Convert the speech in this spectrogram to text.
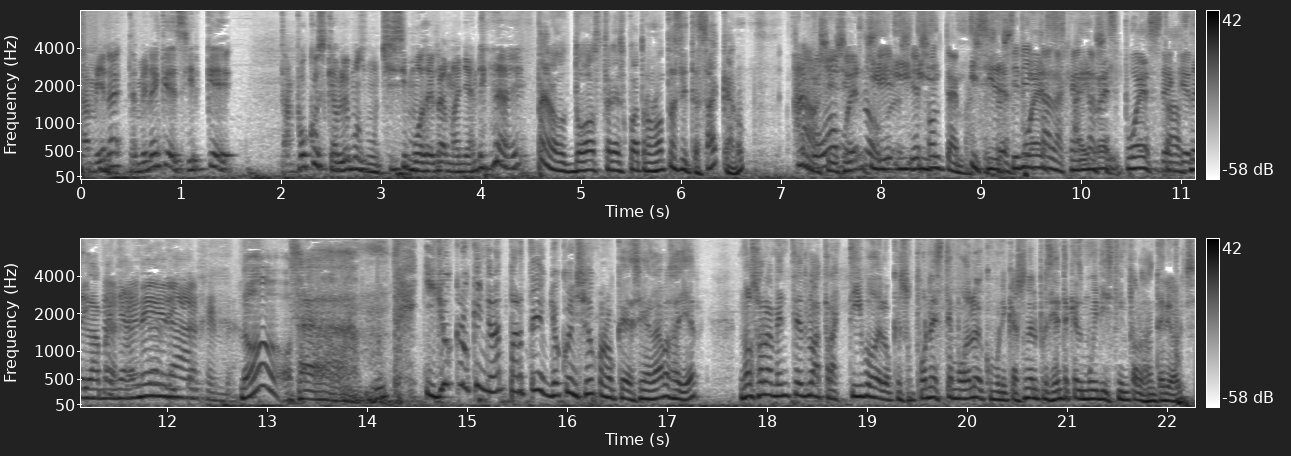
también, hay- también hay que decir que tampoco es que hablemos muchísimo de la mañanera, ¿eh? Pero dos, tres, cuatro notas y te saca, ¿no? Ah, no, bueno. Y, y- sí son y- temas. Y si sí después dicta la agenda, hay sí. respuestas De de, que la dicta agenda, mañanera, dicta agenda. ¿no? O sea, y yo creo que en gran parte, yo coincido con lo que señalabas ayer, no solamente es lo atractivo de lo que supone este modelo de comunicación del presidente, que es muy distinto a los anteriores,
